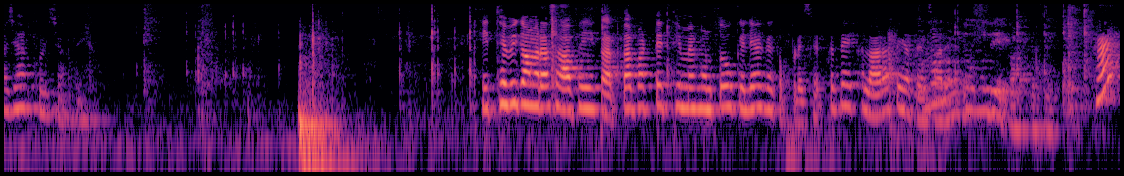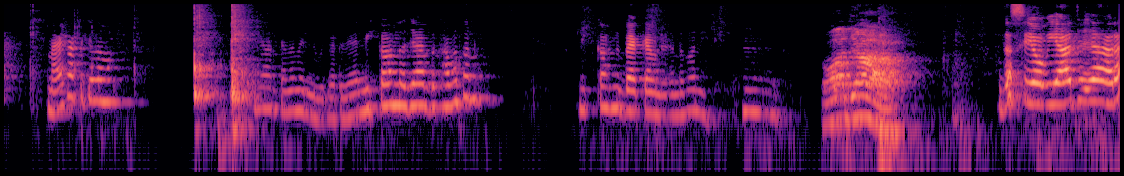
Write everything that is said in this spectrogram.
ਆ ਯਾਰ ਕੋਲੇ ਚੱਲਦੇ ਆ। ਇੱਥੇ ਵੀ ਕਮਰਾ ਸਾਫ਼ ਹੀ ਕਰਤਾ ਬਟ ਇੱਥੇ ਮੈਂ ਹੁਣ ਧੋ ਕੇ ਲਿਆ ਕੇ ਕੱਪੜੇ ਸਿੱਟ ਤੇ ਖਲਾਰਾ ਪਿਆ ਪਿਆ ਸਾਰੇ ਤੂੰ ਦੇ ਕੱਟ ਸੀ ਹੈ? ਮੈਂ ਕੱਟ ਕੇ ਦਵਾਂ? ਯਾਰ ਕਹਿੰਦਾ ਮੈਨੂੰ ਵੀ ਕੱਟ ਦੇ। ਨਿੱਕਾ ਹੁੰਦਾ ਯਾਰ ਦਿਖਾਵਾਂ ਤੁਹਾਨੂੰ? ਨਿੱਕਾ ਹੁੰਦਾ ਬੈਕ ਕੈਮਰੇ ਤੇ ਦਿਖਾਣੀ ਆ ਜਾ। ਦੱਸਿਓ ਵੀ ਅੱਜ ਯਾਰ।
